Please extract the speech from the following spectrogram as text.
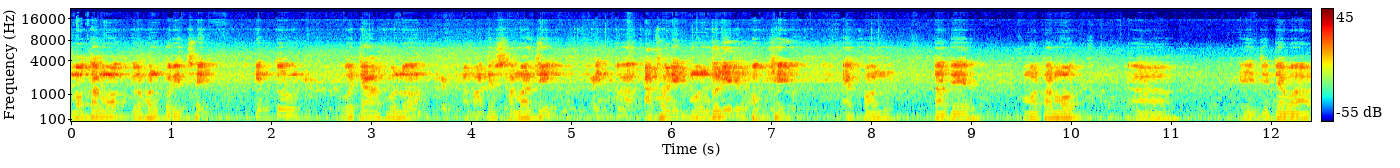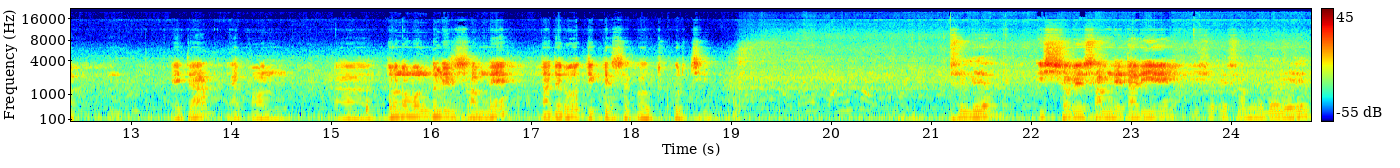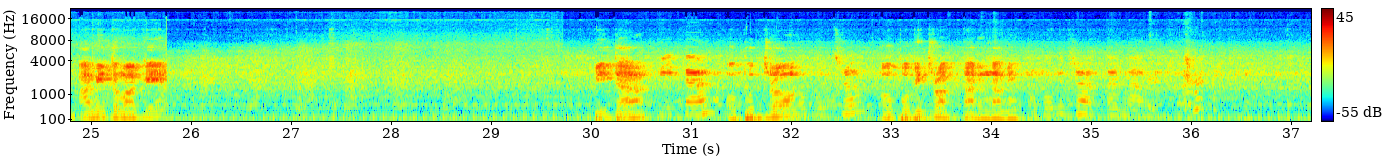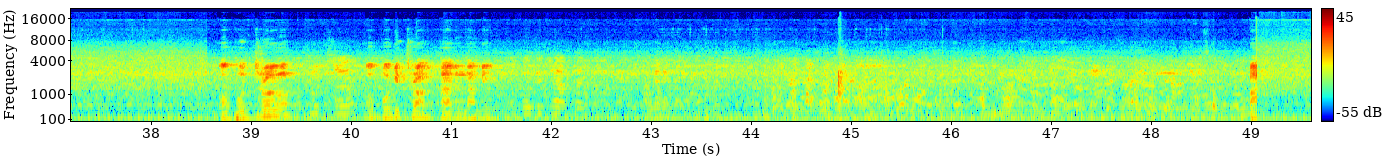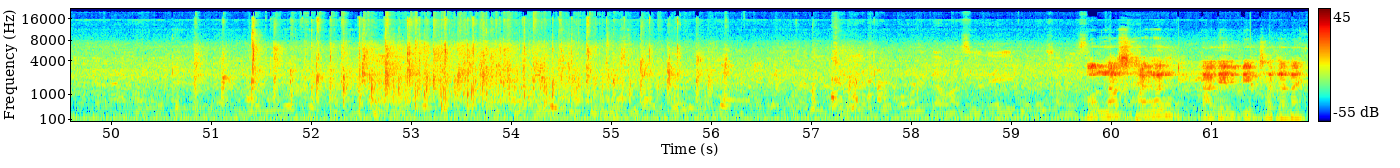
মতামত গ্রহণ করেছে। কিন্তু ওটা হলো আমাদের সামাজিক কিন্তু ক্যাথলিক মণ্ডলীর পক্ষে এখন তাদের মতামত এই যে দেওয়া এটা এখন জনমণ্ডলীর সামনে তাদেরও জিজ্ঞাসা করছি। ঈশ্বরের সামনে দাঁড়িয়ে ঈশ্বরের সামনে দাঁড়িয়ে আমি তোমাকে পিতা পিতা ও পুত্র ও পুত্র ও পবিত্র আত্মার নামে। ও পবিত্র আত্মার নামে। ও পুত্র পুত্র ও পবিত্র আত্মার নামে। ও পবিত্র আত্মার নামে। বন্যাস ঠাঙ্গন তাদের বিচ্ছা জানায়।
